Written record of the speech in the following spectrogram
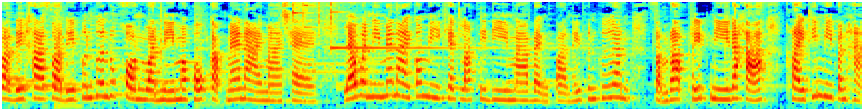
สวัสดีค่ะ สวัสดีเพื่อนๆทุกคนวันนี้มาพบกับแม่นายมาแชร์ แล้ววันนี้แม่นายก็มีเคล็ดลับดีๆ มาแบ่งปันให้เพื่อนๆสำหรับคลิปนี้นะคะ ใครที่มีปัญหา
